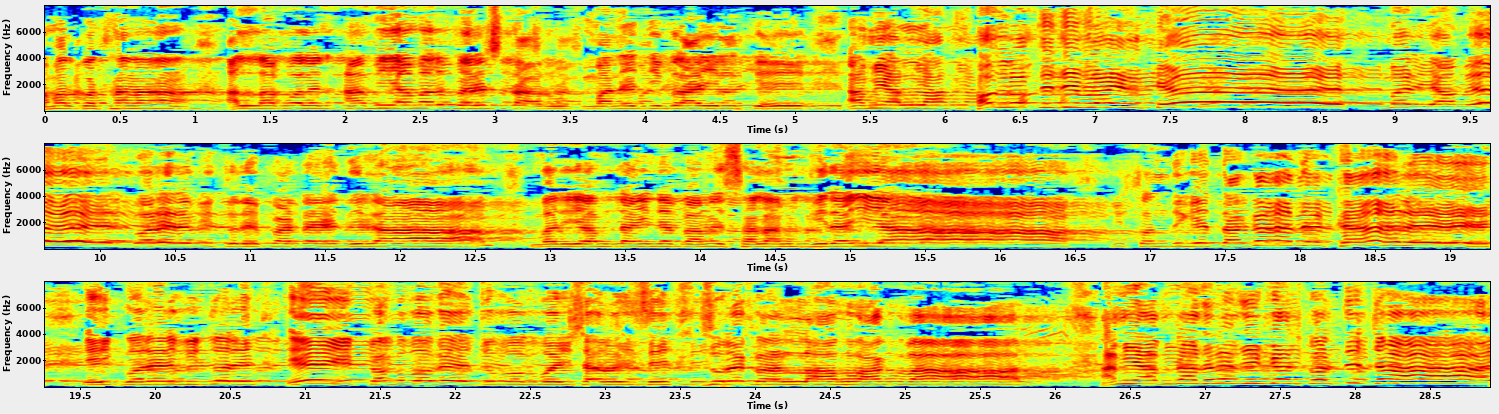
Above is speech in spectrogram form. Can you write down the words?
আমার কথা না, আল্লাহ বলেন, আমি আমার ফেরেস্তা রূপ মানে জিব্রাইলকে। আমি আল্লাহ হজরত জিব্রাইলকে মারিয়ামের ঘরের ভিতরে পাঠিয়ে দিলাম। মারিয়াম ডাইনে বামে সালাম ফিরাইয়া পিছন দিকে তাকা দেখা রে এই ঘরের ভিতরে এই টকবগে যুবক বৈশা রয়েছে জুরে আল্লাহ আকবার। আমি আপনাদের জিজ্ঞেস করতে চাই,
